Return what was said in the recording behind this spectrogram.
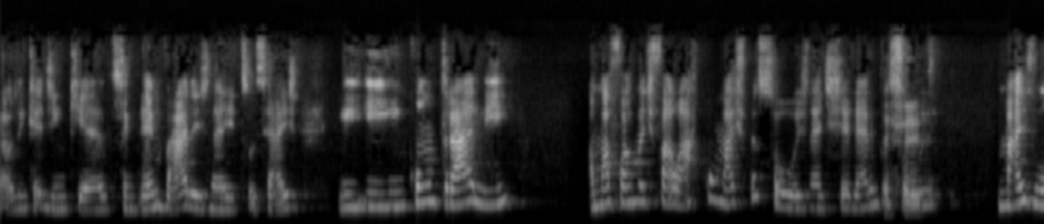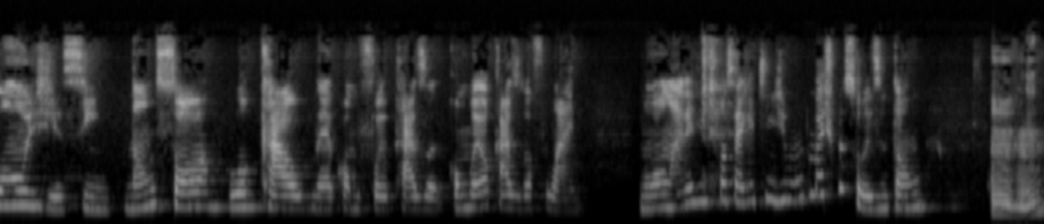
que é o LinkedIn, que é sempre tem várias né, redes sociais, e, e, encontrar ali uma forma de falar com mais pessoas, né? De chegar em pessoas Perfeito. mais longe, assim, não só local, né? Como foi o caso, como é o caso do offline. No online a gente consegue atingir muito mais pessoas, então. Uhum.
